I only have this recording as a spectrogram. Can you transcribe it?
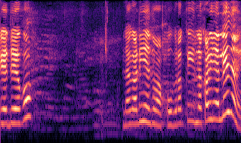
ये देखो लकड़ियाँ तो खूब रखी लकड़ियाँ ले जाए?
